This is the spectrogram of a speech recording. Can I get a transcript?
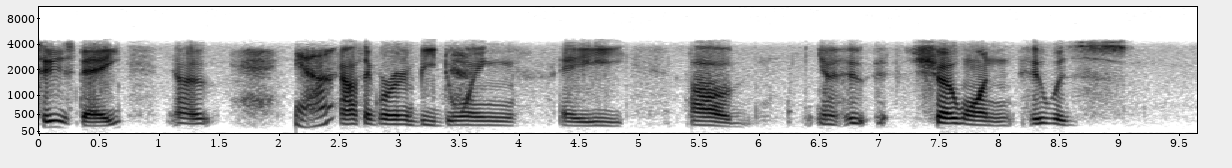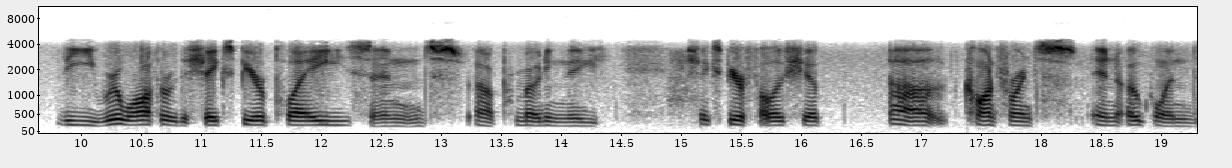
Tuesday, uh, yeah, I think we're going to be doing a uh, you know who, show on who was the real author of the Shakespeare plays and uh, promoting the Shakespeare Fellowship uh, conference in Oakland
